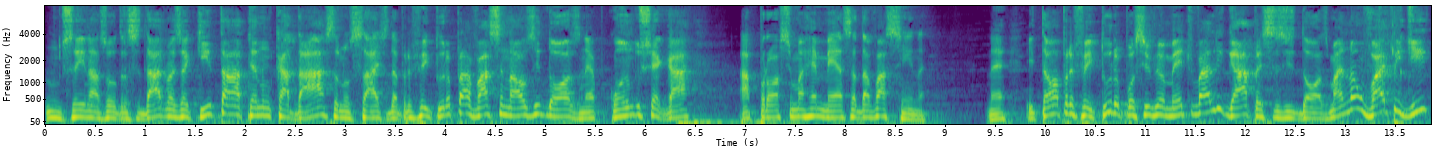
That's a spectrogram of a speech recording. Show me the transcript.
não sei nas outras cidades, mas aqui tá tendo um cadastro no site da prefeitura para vacinar os idosos, né? Quando chegar a próxima remessa da vacina. Né? Então a prefeitura possivelmente vai ligar para esses idosos, mas não vai pedir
